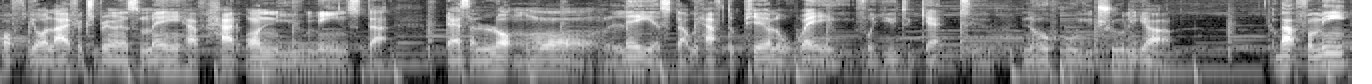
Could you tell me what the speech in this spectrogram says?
of your life experience may have had on you means that there's a lot more layers that we have to peel away for you to get to know who you truly are. But for me,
